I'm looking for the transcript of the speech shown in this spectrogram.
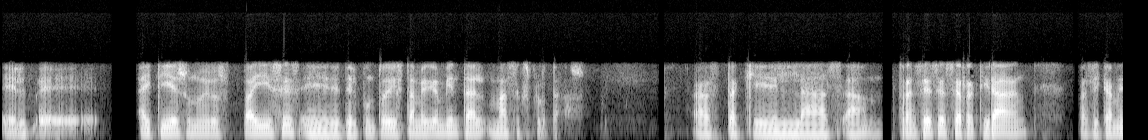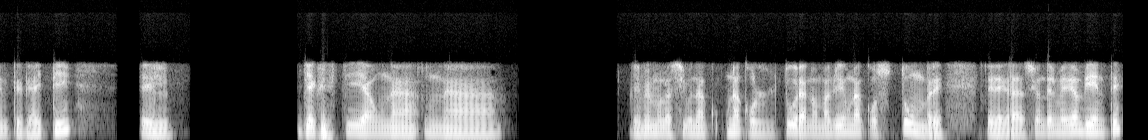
El, eh, Haití es uno de los países, eh, desde el punto de vista medioambiental, más explotados. Hasta que las franceses se retiraran básicamente de Haití, el, ya existía una, una llamémoslo así, una, una cultura, no más bien una costumbre de degradación del medio ambiente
